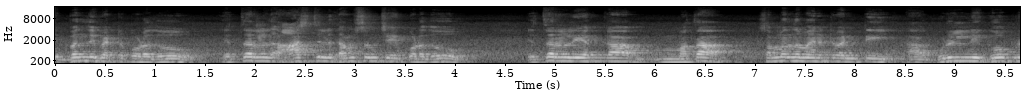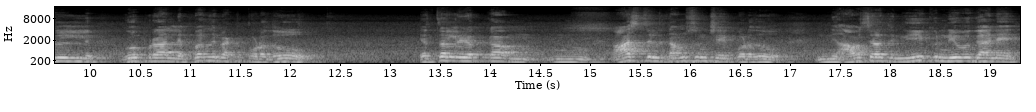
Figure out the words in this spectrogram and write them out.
ఇబ్బంది పెట్టకూడదు. ఇతరుల ఆస్తులు ధ్వంసం చేయకూడదు. ఇతరుల యొక్క మత సంబంధమైనటువంటి ఆ గుడుల్ని గోపురుల్ని గోపురాలను ఇబ్బంది పెట్టకూడదు. ఇతరుల యొక్క ఆస్తులు ధ్వంసం చేయకూడదు. నీ అవసరత నీకు నీవుగానే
